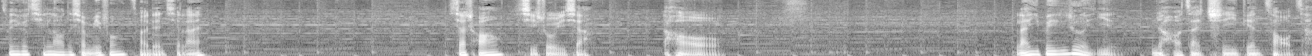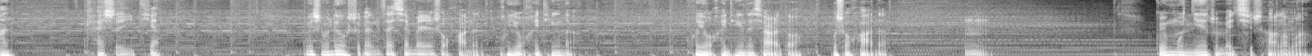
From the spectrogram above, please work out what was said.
做一个勤劳的小蜜蜂，早点起来，下床洗漱一下，然后来一杯热饮，然后再吃一点早餐，开始一天。为什么六十个人在线没人说话呢？会有黑听的，会有黑听的小耳朵不说话的。嗯，鬼母，你也准备起床了吗？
